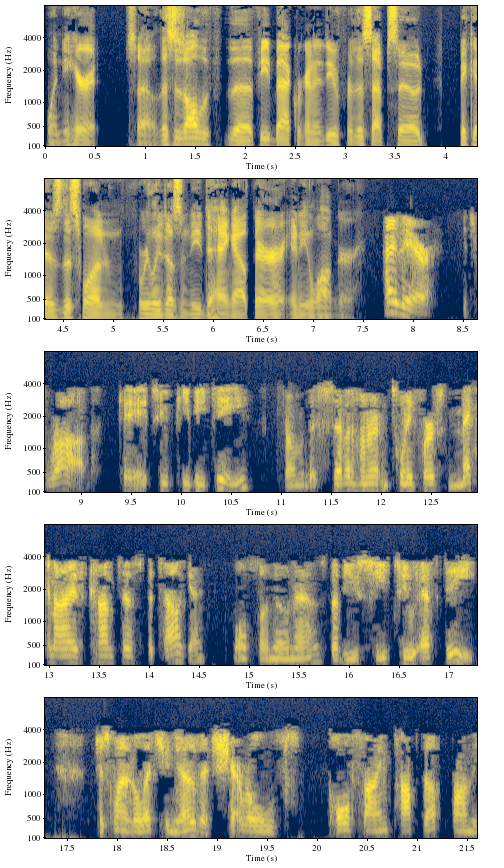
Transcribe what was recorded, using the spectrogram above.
when you hear it. So this is all the, the feedback we're going to do for this episode because this one really doesn't need to hang out there any longer. Hi there, it's Rob, KA2PBT, from the 721st Mechanized Contest Battalion, also known as WC2FD. Just wanted to let you know that Cheryl's call sign popped up on the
